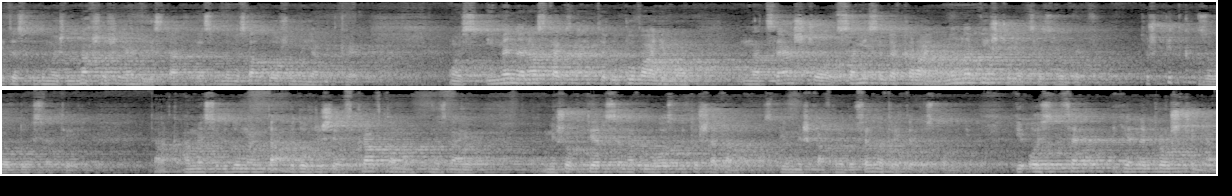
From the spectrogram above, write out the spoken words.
І ти думаєш, ну нащо ж я ліз? Так? Я собі думаю, слава Богу, що не я відкрив. Ось, і ми не раз так, знаєте, уповаємо на це, що самі себе караємо. Ну навіщо я це зробив? Це ж підказував Дух Святий. Так? А ми собі думаємо, так, бо грішив, вкрав там, не знаю, мішок тирси на колгоспі, то ще там з півмішка вкладу, все одно трійти до. І ось це є непрощення.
